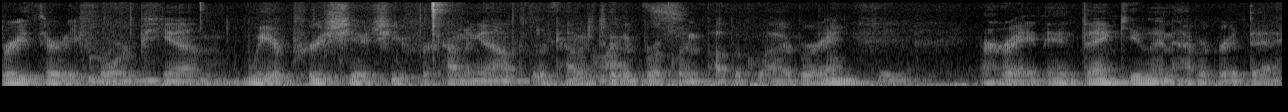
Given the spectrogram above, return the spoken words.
3:34 mm-hmm. p.m. We appreciate you for coming out, Thank for you so coming to the much. Brooklyn Public Library. Thank you. All right, and thank you, and have a great day.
